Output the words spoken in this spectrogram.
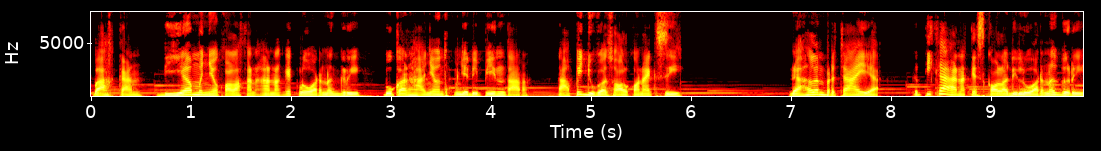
Bahkan, dia menyekolahkan anaknya ke luar negeri bukan hanya untuk menjadi pintar, tapi juga soal koneksi. Dahlan percaya, ketika anaknya sekolah di luar negeri,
